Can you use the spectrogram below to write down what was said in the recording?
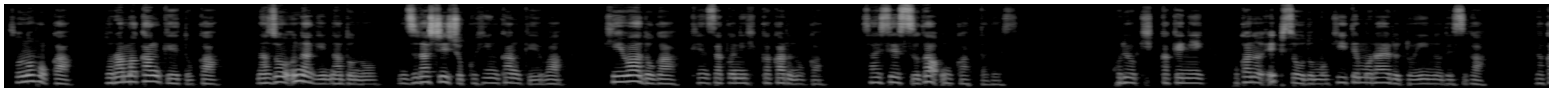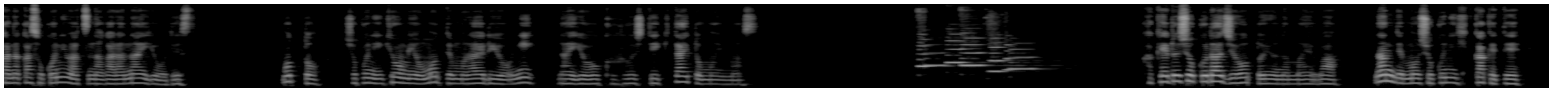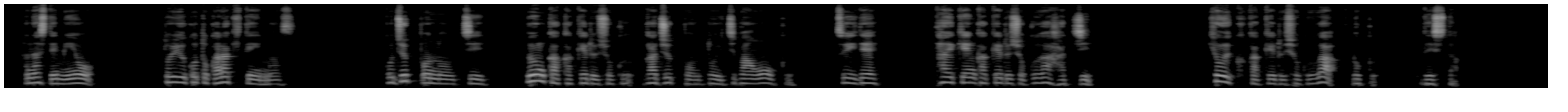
その他ドラマ関係とか謎うなぎなどの珍しい食品関係はキーワードが検索に引っかかるのか再生数が多かったです。これをきっかけに他のエピソードも聞いてもらえるといいのですがなかなかそこにはつながらないようです。もっと食に興味を持ってもらえるように内容を工夫していきたいと思います。かける食ラジオという名前は何でも食に引っ掛けて話してみようということから来ています。50本のうち文化×食が10本と一番多く、次いで体験×食が8、教育×食が6でした。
